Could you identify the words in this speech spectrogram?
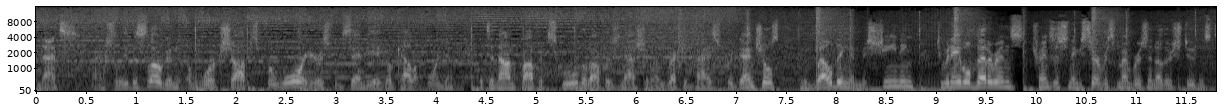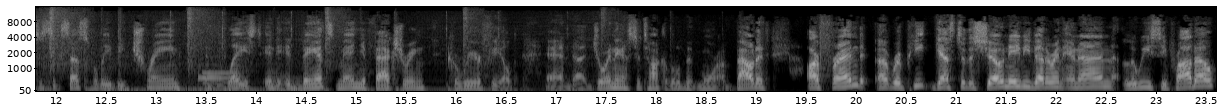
And that's actually the slogan of Workshops for Warriors from San Diego, California. It's a nonprofit school that offers nationally recognized credentials in welding and machining to enable veterans, transitioning service members, and other students to successfully be trained and placed in advanced manufacturing career field. And uh, joining us to talk a little bit more about it, our friend, uh, repeat guest to the show, Navy veteran Hernan Luis y Prado,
